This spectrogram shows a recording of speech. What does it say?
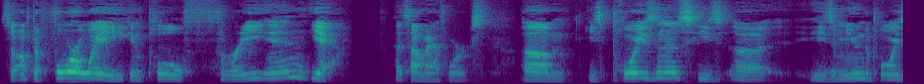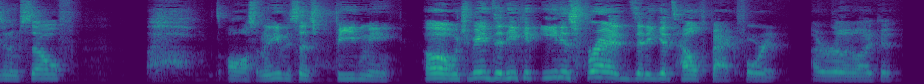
So up to four away, he can pull three in. Yeah, that's how math works. Um, he's poisonous. He's uh, he's immune to poison himself. Oh, it's awesome. It even says "feed me." Oh, which means that he can eat his friends and he gets health back for it. I really like it.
